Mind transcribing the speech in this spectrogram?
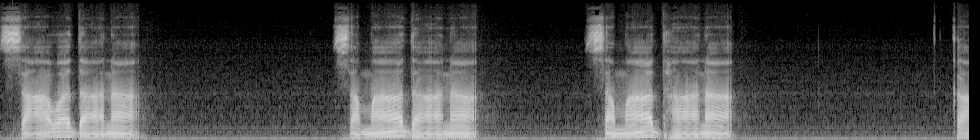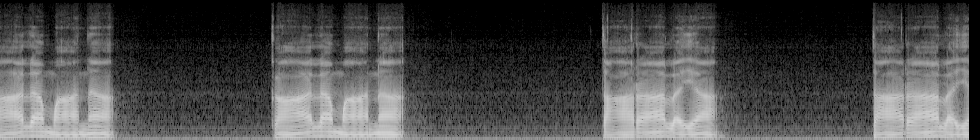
ಸಾವಧಾನ. సమాధాన సమాధాన కాలమాన కాలమాన తారాలయ తారాలయ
